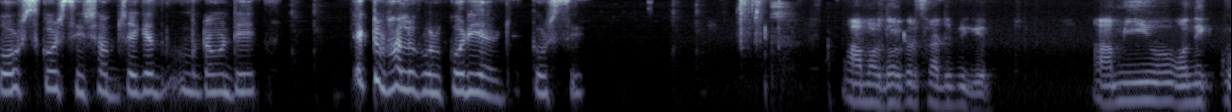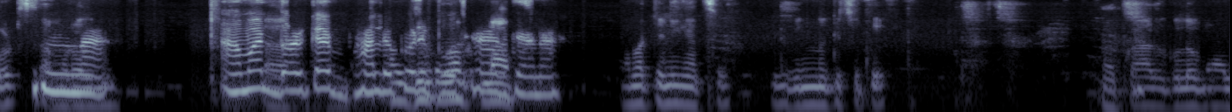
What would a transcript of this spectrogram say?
কোর্স করছি সব জায়গায় মোটামুটি একটু ভালো করে করি আরকি করছি। আমার দরকার সার্টিফিকেট। আমিও অনেক কোর্স আমার দরকার ভালো করে 1000 বোঝা আর জানা। আমার ট্রেনিং আছে বিভিন্ন কিছুতে। আচ্ছা। গ্লোবাল।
